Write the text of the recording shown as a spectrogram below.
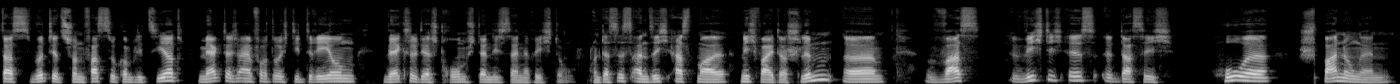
das wird jetzt schon fast so kompliziert. Merkt euch einfach, durch die Drehung wechselt der Strom ständig seine Richtung. Und das ist an sich erstmal nicht weiter schlimm. Äh, was wichtig ist, dass ich hohe Spannungen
